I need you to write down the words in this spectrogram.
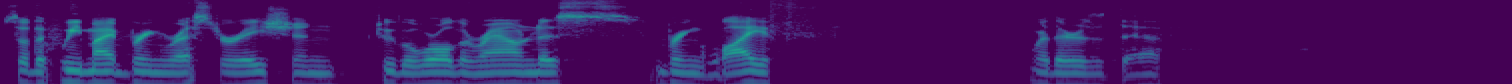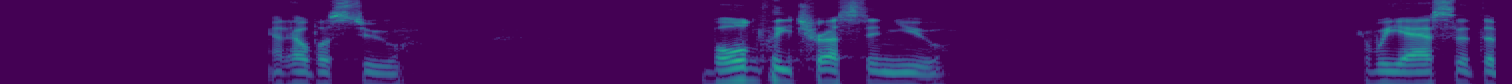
so that we might bring restoration to the world around us, bring life where there is death. And help us to boldly trust in you. We ask that, the,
